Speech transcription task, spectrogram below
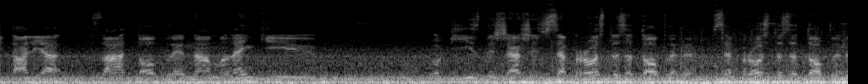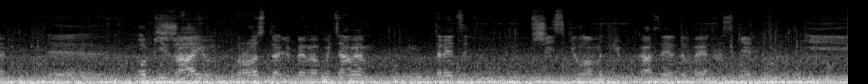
Італія затоплена. Маленькі об'їзди, ще щось, все просто затоплене. Все просто затоплене. Е, об'їжджаю просто любими путями. 36 кілометрів показує до вигрузки. І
